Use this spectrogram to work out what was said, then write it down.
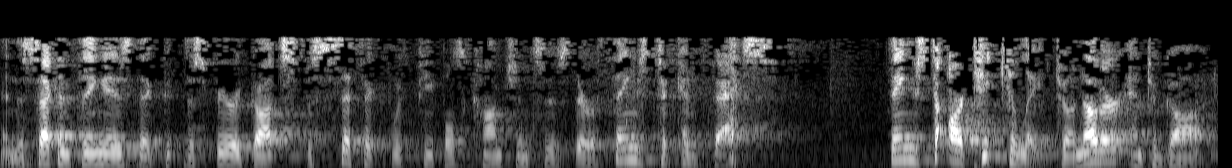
And the second thing is that the Spirit got specific with people's consciences. There are things to confess, things to articulate to another and to God.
